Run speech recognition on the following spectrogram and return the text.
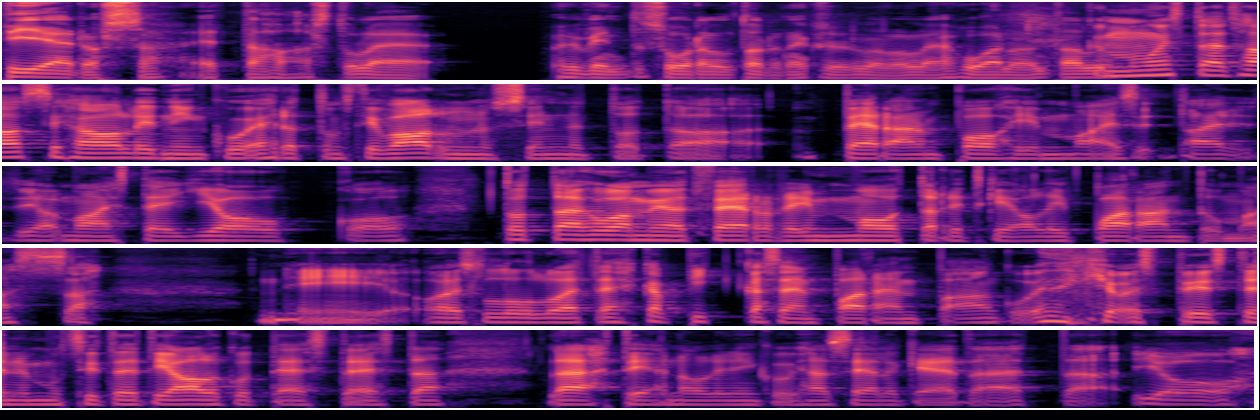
tiedossa, että Haas tulee hyvin suurella todennäköisyydellä ole huonoin talli. Kyllä mä muistan, että Hassihan oli niin kuin ehdottomasti valinnut sinne tota, perän pohjimmaisten joukkoon. Totta huomioon, että Ferrarin moottoritkin oli parantumassa, niin olisi luullut, että ehkä pikkasen parempaan kuitenkin olisi pystynyt, mutta sitten heti alkutesteistä lähtien oli niin kuin ihan selkeää, että joo,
